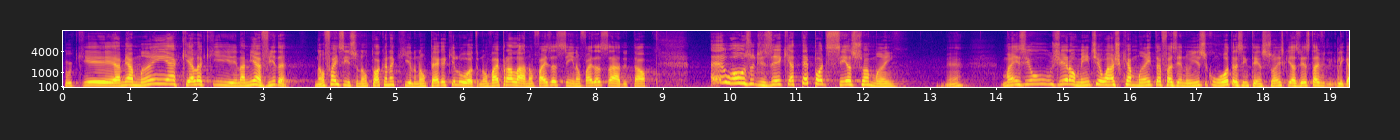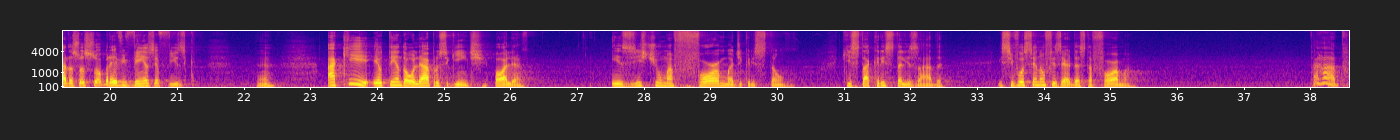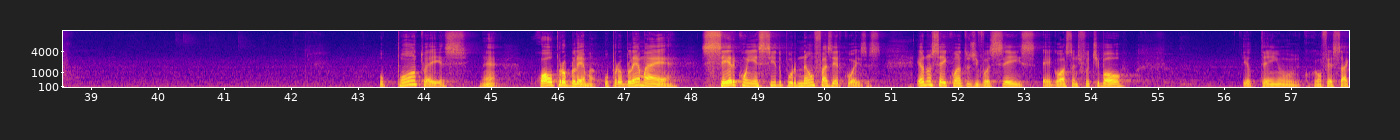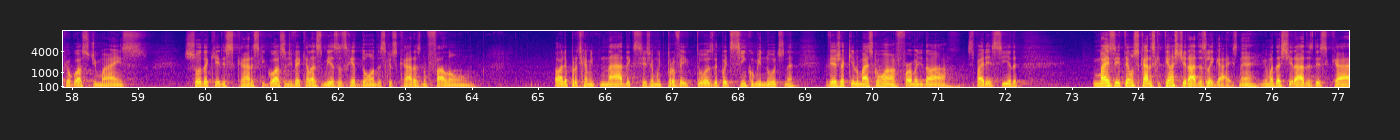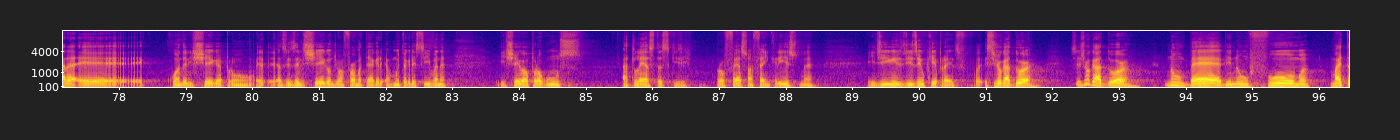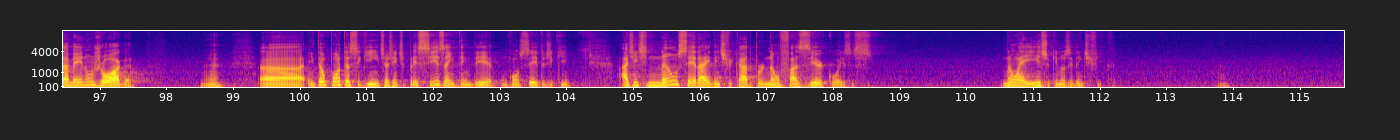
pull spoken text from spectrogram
Porque a minha mãe é aquela que, na minha vida, não faz isso, não toca naquilo, não pega aquilo outro, não vai para lá, não faz assim, não faz assado e tal. Eu ouso dizer que até pode ser a sua mãe, né? Mas eu geralmente eu acho que a mãe está fazendo isso com outras intenções que às vezes está ligada à sua sobrevivência física. Né? Aqui eu tendo a olhar para o seguinte: olha, existe uma forma de cristão que está cristalizada, e se você não fizer desta forma, está errado. O ponto é esse. Né? Qual o problema? O problema é ser conhecido por não fazer coisas. Eu não sei quantos de vocês é, gostam de futebol. Eu tenho que confessar que eu gosto demais. Sou daqueles caras que gostam de ver aquelas mesas redondas que os caras não falam, olha, praticamente nada que seja muito proveitoso. Depois de cinco minutos, né? Vejo aquilo mais como uma forma de dar uma espairecida. Mas e tem uns caras que têm umas tiradas legais, né? E uma das tiradas desse cara é, é quando ele chega para um. Às vezes eles chegam de uma forma até muito agressiva, né? E chegam para alguns atletas que professam a fé em Cristo, né? E dizem o que para eles? Esse jogador, esse jogador não bebe, não fuma, mas também não joga. Né? Ah, então o ponto é o seguinte: a gente precisa entender um conceito de que a gente não será identificado por não fazer coisas. Não é isso que nos identifica.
